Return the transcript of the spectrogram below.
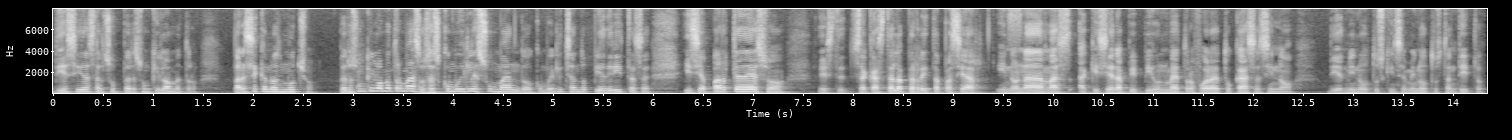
10 idas al súper es un kilómetro. Parece que no es mucho, pero es un kilómetro más. O sea, es como irle sumando, como irle echando piedritas. Y si aparte de eso, este, sacaste a la perrita a pasear y no Exacto. nada más a que hiciera pipí un metro fuera de tu casa, sino 10 minutos, 15 minutos, tantito.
